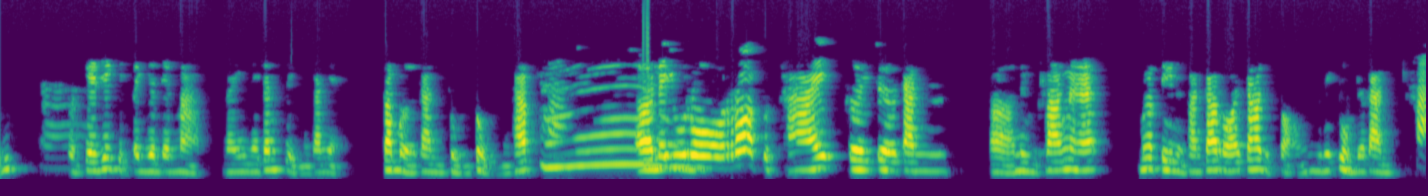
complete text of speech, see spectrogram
นย์ส่วนเกมที่อังกฤษไปเยือนเดนมาร์กในเนชั่นส์ลีกเหมือนกันเนี่ย เสมอกันศูนย์ศูนย์นะครับอืมเอ่อในยูโรรอบสุดท้ายเคยเจอกันเอ่อหนึ่งครั้งนะฮะเมื่อปี 1992 อยู่ในกลุ่มเดียวกันค่ะ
